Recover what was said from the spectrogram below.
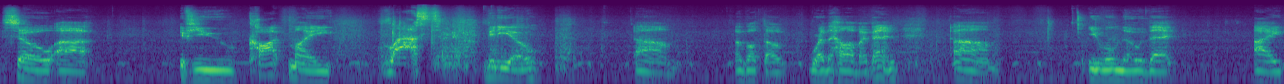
so uh, if you caught my last video um, about the where the hell have I been, um, you will know that I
